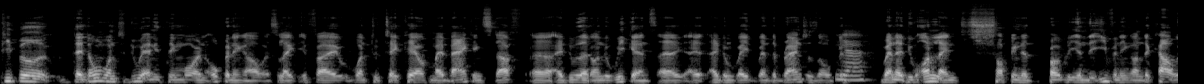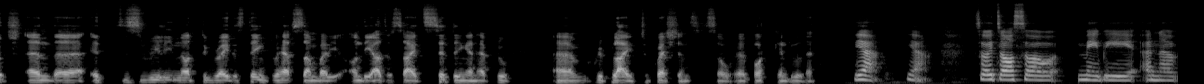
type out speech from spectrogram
people they don't want to do anything more in opening hours. Like if i want to take care of my banking stuff uh, i do that on the weekends. I, I, I don't wait when the branch is open. Yeah. when i do online shopping that probably in the evening on the couch and uh, it's really not the greatest thing to have somebody on the other side sitting and have to um, reply to questions. So a bot can do that. Yeah, yeah. So it's also maybe an uh,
